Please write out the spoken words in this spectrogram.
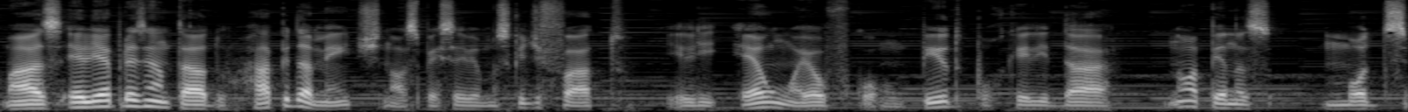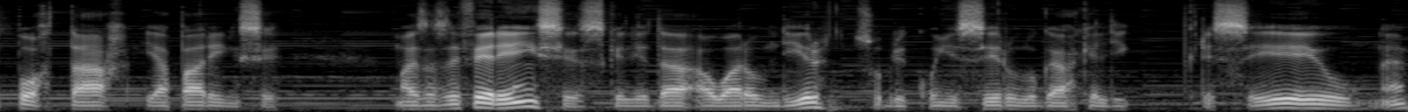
Mas ele é apresentado rapidamente, nós percebemos que de fato ele é um elfo corrompido, porque ele dá não apenas modo de se portar e aparência, mas as referências que ele dá ao Arondir sobre conhecer o lugar que ele cresceu, né?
